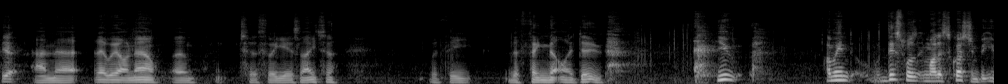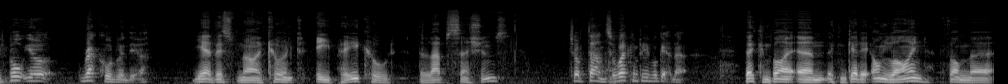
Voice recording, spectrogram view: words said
Yeah. and uh, there we are now um, I think two or three years later with the, the thing that I do. You, I mean, this wasn't in my list question, but you brought your record with you. Yeah this is my current EP called The Lab Sessions. Job done. So where can people get that? They can buy, um, they can get it online from uh,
